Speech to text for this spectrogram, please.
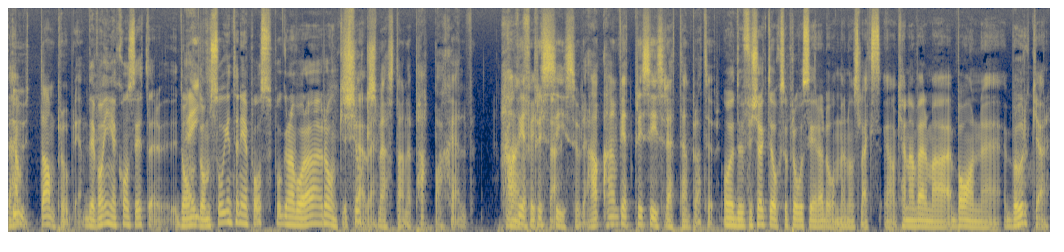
här- utan problem. Det var inga konstigheter. De, Nej. de såg inte ner på oss på grund av våra ronkiskläder. Köksmästaren är pappa själv. Han, Han vet precis hur det han, han vet precis rätt temperatur. Och du försökte också provocera då med någon slags, ja, kan han värma barnburkar?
